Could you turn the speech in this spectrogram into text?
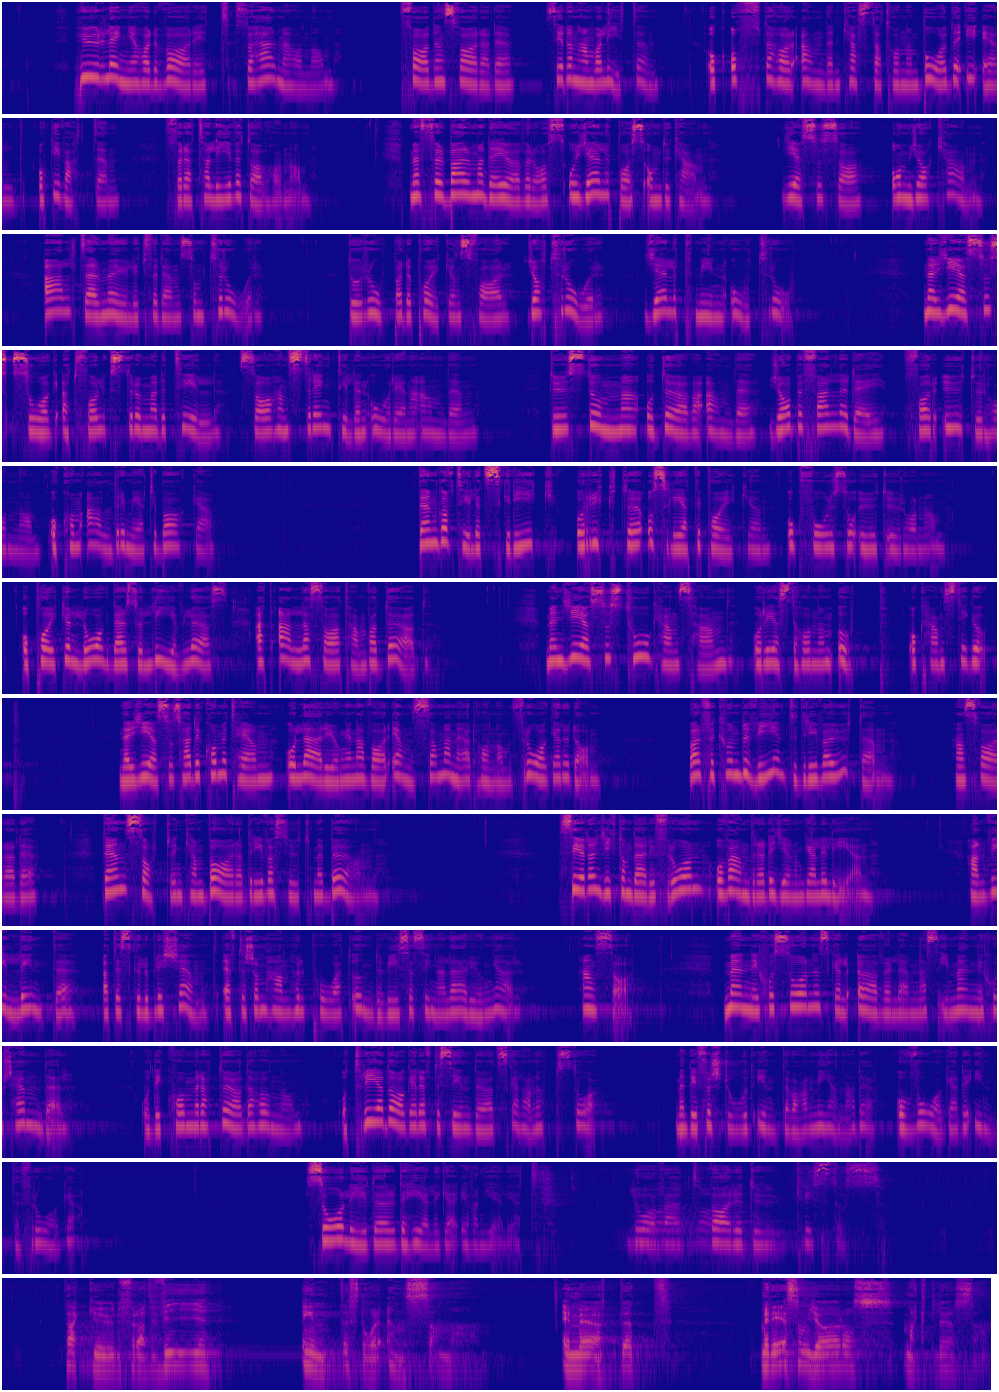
hur länge har det varit så här med honom? Fadern svarade, sedan han var liten, och ofta har anden kastat honom både i eld och i vatten för att ta livet av honom. Men förbarma dig över oss och hjälp oss om du kan. Jesus sa, om jag kan. Allt är möjligt för den som tror. Då ropade pojkens far, jag tror, hjälp min otro. När Jesus såg att folk strömmade till sa han strängt till den orena anden. Du stumma och döva ande, jag befaller dig, far ut ur honom och kom aldrig mer tillbaka. Den gav till ett skrik och ryckte och slet i pojken och for så ut ur honom. Och pojken låg där så livlös att alla sa att han var död. Men Jesus tog hans hand och reste honom upp och han steg upp. När Jesus hade kommit hem och lärjungarna var ensamma med honom frågade de varför kunde vi inte driva ut den? Han svarade den sorten kan bara drivas ut med bön. Sedan gick de därifrån och vandrade genom Galileen. Han ville inte att det skulle bli känt eftersom han höll på att undervisa sina lärjungar. Han sa Människosonen skall överlämnas i människors händer och de kommer att döda honom och tre dagar efter sin död skall han uppstå. Men de förstod inte vad han menade och vågade inte fråga. Så lyder det heliga evangeliet. Lovad vare du, Kristus. Tack Gud för att vi inte står ensamma i mötet med det som gör oss maktlösa.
